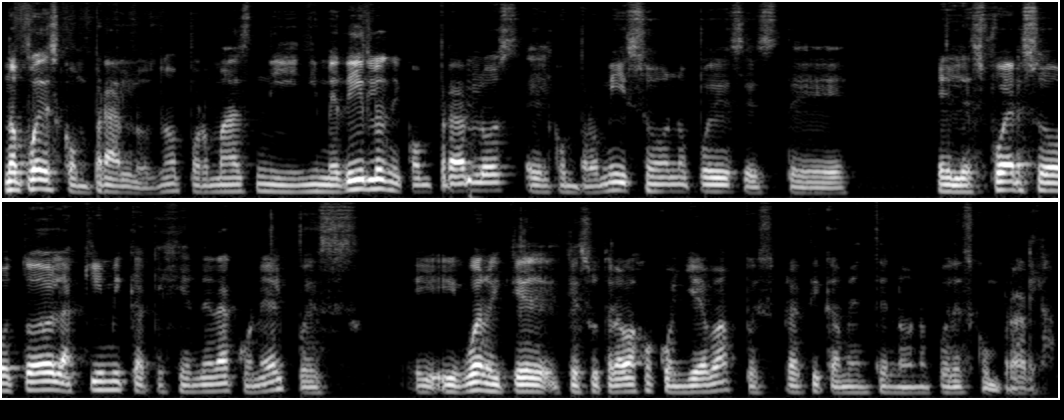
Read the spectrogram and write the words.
no puedes comprarlos, ¿no? Por más ni, ni medirlos ni comprarlos, el compromiso, no puedes, este, el esfuerzo, toda la química que genera con él, pues y, bueno, y que, su trabajo conlleva, pues prácticamente no, no puedes comprarla.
